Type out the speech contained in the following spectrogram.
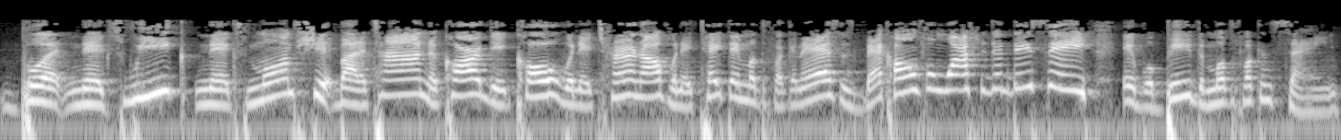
But next week, next month, shit, by the time the car get cold, when they turn off, when they take their motherfucking asses back home from Washington DC, it will be the motherfucking same.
